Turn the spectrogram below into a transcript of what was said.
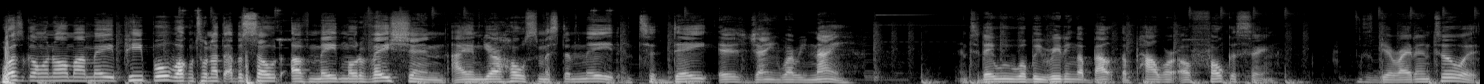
What's going on, my made people? Welcome to another episode of Made Motivation. I am your host, Mr. Made, and today is January 9th. And today we will be reading about the power of focusing. Let's get right into it.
